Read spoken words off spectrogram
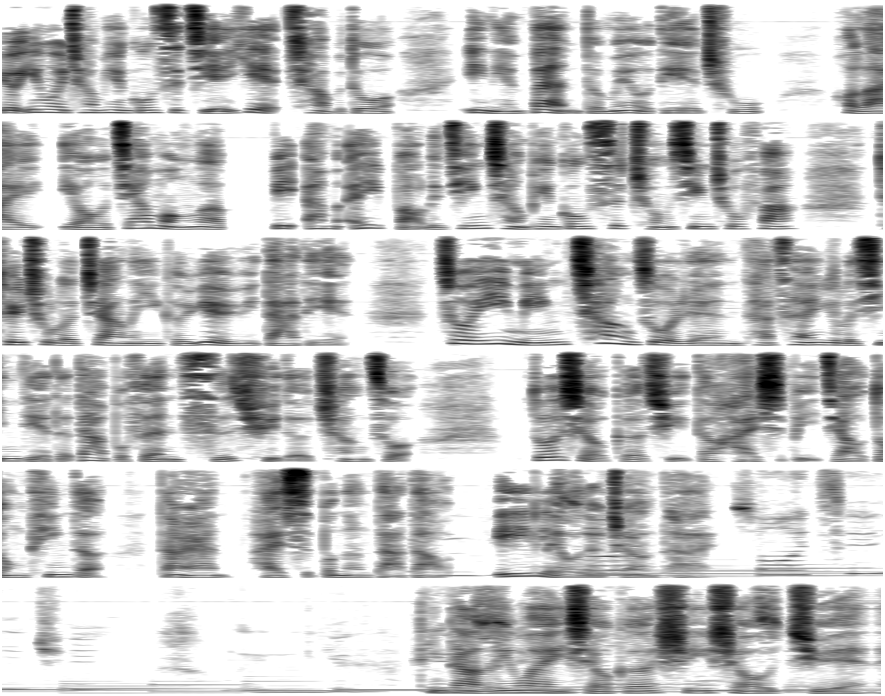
又因为唱片公司结业，差不多一年半都没有碟出，后来又加盟了。BMA 保利金唱片公司重新出发，推出了这样的一个粤语大碟。作为一名唱作人，他参与了新碟的大部分词曲的创作，多首歌曲都还是比较动听的。当然，还是不能达到一流的状态。听到的另外一首歌是一首《绝》，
